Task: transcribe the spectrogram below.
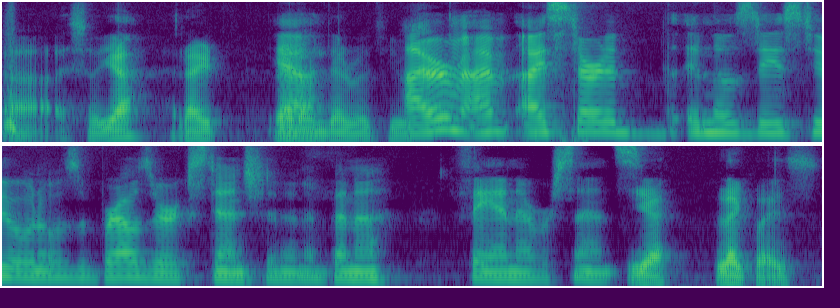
Uh, so yeah, right, right Yeah. on there with you. I remember I started in those days too, and it was a browser extension, and I've been a fan ever since. yeah, likewise.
